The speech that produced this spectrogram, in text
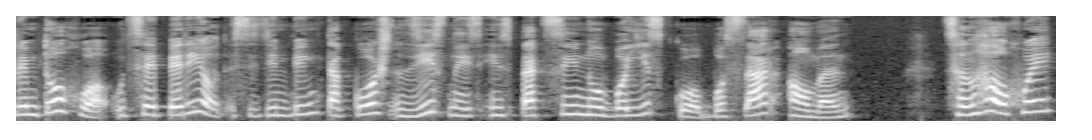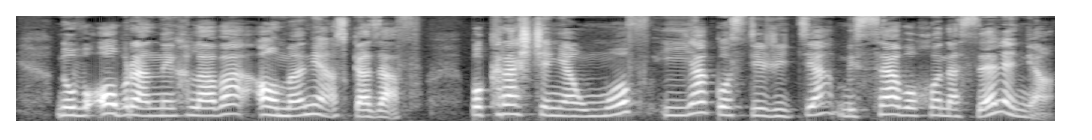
Крім того, у цей період Сі Цзіньпін також здійснив інспекційну поїздку Босар Аумен. Цен Гаохуй, новообраний глава Алмення, сказав, покращення умов і якості життя місцевого населення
